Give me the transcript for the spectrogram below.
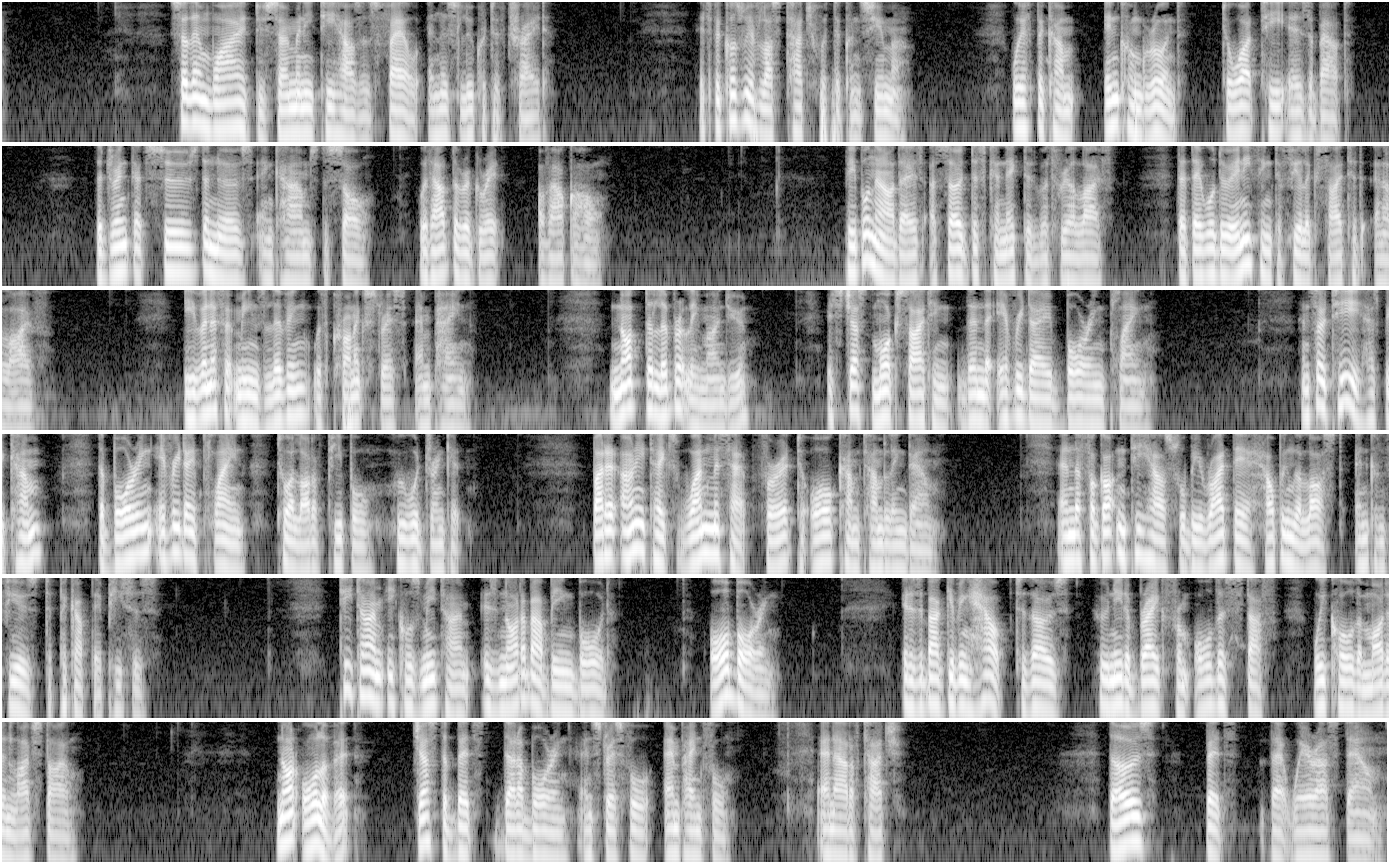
So then, why do so many tea houses fail in this lucrative trade? It's because we have lost touch with the consumer. We have become incongruent to what tea is about. The drink that soothes the nerves and calms the soul without the regret of alcohol. People nowadays are so disconnected with real life that they will do anything to feel excited and alive, even if it means living with chronic stress and pain. Not deliberately, mind you. It's just more exciting than the everyday boring plain. And so tea has become the boring everyday plain to a lot of people who would drink it. But it only takes one mishap for it to all come tumbling down. And the forgotten tea house will be right there helping the lost and confused to pick up their pieces. Tea time equals me time is not about being bored or boring. It is about giving help to those who need a break from all this stuff we call the modern lifestyle. Not all of it, just the bits that are boring and stressful and painful and out of touch. Those bits that wear us down.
